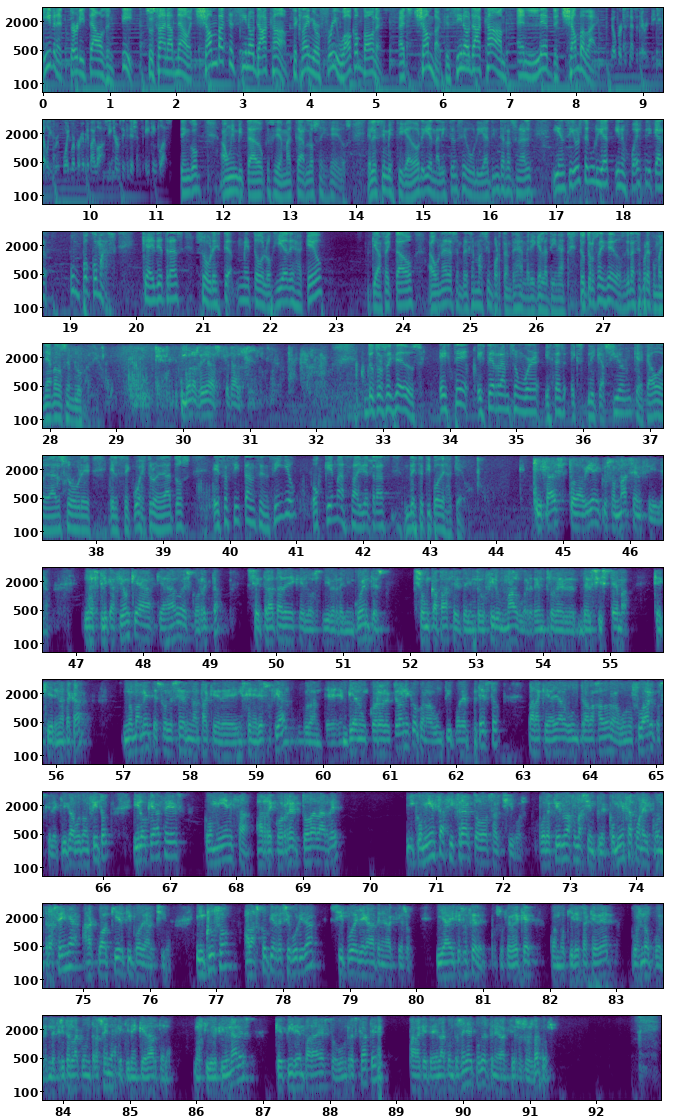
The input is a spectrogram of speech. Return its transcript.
even at 30,000 feet. So sign up now at chumbacasino.com to claim your free welcome bonus. That's chumbacasino.com and live the Chumba life. No purchase necessary. BGW. Void were prohibited by law. See terms and conditions. 18 plus. Tengo a un invitado que se llama Carlos Seisdedos. Él es investigador y analista en seguridad internacional y en ciberseguridad y nos puede explicar un poco más qué hay detrás sobre esta metodología de hackeo que ha afectado a una de las empresas más importantes de América Latina. Doctor Seisdedos, gracias por acompañarnos en Blue Radio. Buenos días, ¿qué tal? Doctor Seisdedos, este, este ransomware y esta explicación que acabo de dar sobre el secuestro de datos, ¿es así tan sencillo o qué más hay detrás de este tipo de hackeo? Quizás todavía incluso más sencilla. La explicación que ha, que ha dado es correcta. Se trata de que los ciberdelincuentes son capaces de introducir un malware dentro del, del sistema que quieren atacar. Normalmente suele ser un ataque de ingeniería social, durante envían un correo electrónico con algún tipo de pretexto para que haya algún trabajador, algún usuario, pues que le clica al botoncito y lo que hace es comienza a recorrer toda la red y comienza a cifrar todos los archivos. Por decirlo de una forma simple, comienza a poner contraseña a cualquier tipo de archivo. Incluso a las copias de seguridad sí puede llegar a tener acceso. ¿Y ahí qué sucede? Pues sucede que cuando quieres acceder, pues no puedes. Necesitas la contraseña que tienen que dártela los cibercriminales, que piden para esto un rescate para que te den la contraseña y poder tener acceso a esos datos.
